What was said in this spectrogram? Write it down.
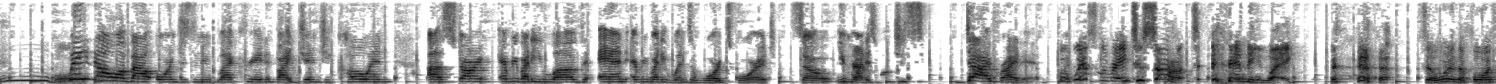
Ooh, boy. We know about Orange is the New Black, created by Jenji Kohan, uh, starring everybody you love, and everybody wins awards for it. So you might as well just dive right in. But where's Lorraine Toussaint anyway? so we're in the fourth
